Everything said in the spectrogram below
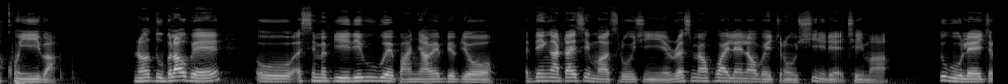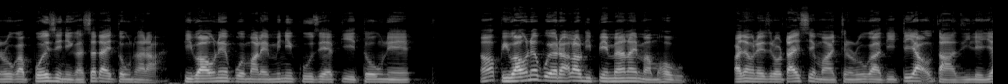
အခွင့်အရေးပါနော်သူဘလောက်ပဲဟိုအစင်မပြေသေးဘူးပဲဘာညာပဲပြောပြောအတင်းကတိုက်စစ်မှာဆိုလို့ရှိရင် Resma Whiteline လောက်ပဲကျွန်တော်ရှိနေတဲ့အချိန်မှာသူ့ကိုလည်းကျွန်တော်တို့ကပွဲစဉ်တွေကဇက်တိုက်သုံးထားတာဘီဘာုံနဲ့ပွဲမှာလည်းမိနစ်90အပြည့်သုံးတယ်နော်ဘီဘာုံနဲ့ပွဲရတော့အဲ့လောက်ဒီပြင်ပန်းလိုက်မှာမဟုတ်ဘူး ဘာကြောင့်လဲဆိုတော့တိုက်စစ်မှာကျွန်တော်တို့ကဒီတယောက်အသာစီးလေးရ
